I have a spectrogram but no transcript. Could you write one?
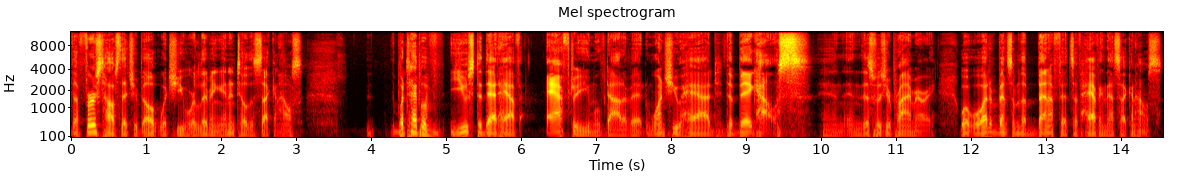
the first house that you built, which you were living in until the second house, what type of use did that have after you moved out of it? Once you had the big house and, and this was your primary, what, what have been some of the benefits of having that second house?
